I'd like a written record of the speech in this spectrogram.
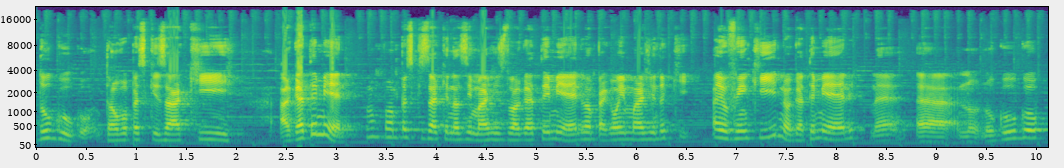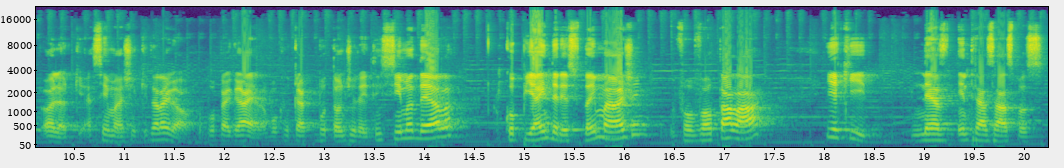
do Google. Então eu vou pesquisar aqui HTML. Vamos pesquisar aqui nas imagens do HTML, vamos pegar uma imagem daqui. Aí eu venho aqui no HTML, né, uh, no, no, Google, olha aqui, essa imagem aqui tá legal. Vou pegar ela, vou clicar com o botão direito em cima dela, copiar o endereço da imagem, vou voltar lá e aqui, né, entre as aspas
